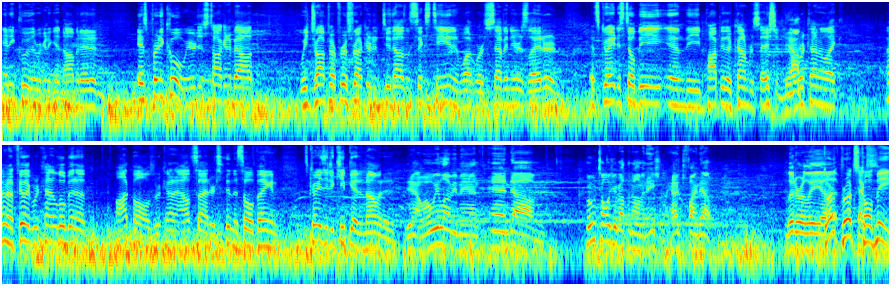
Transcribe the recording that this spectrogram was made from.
any clue that we are going to get nominated. And it's pretty cool. We were just talking about we dropped our first record in 2016, and what we're seven years later, and it's great to still be in the popular conversation. You know, Yeah. we're kind of like I don't know. I feel like we're kind of a little bit of oddballs. We're kind of outsiders in this whole thing, and it's crazy to keep getting nominated. Yeah, well, we love you, man. And um, who told you about the nomination? Like, how did you find out? Literally, uh, Garth Brooks text- called me.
